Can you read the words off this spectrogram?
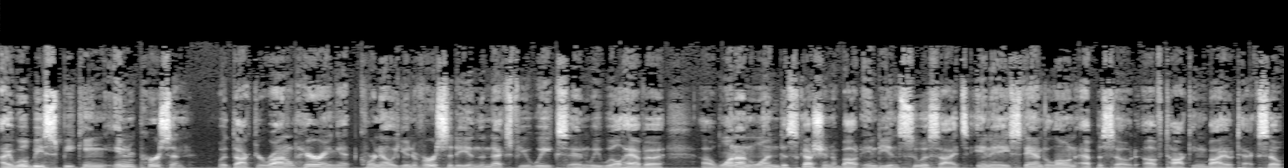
I will be speaking in person with Dr. Ronald Herring at Cornell University in the next few weeks, and we will have a, one on one discussion about Indian suicides in a standalone episode of Talking Biotech. So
